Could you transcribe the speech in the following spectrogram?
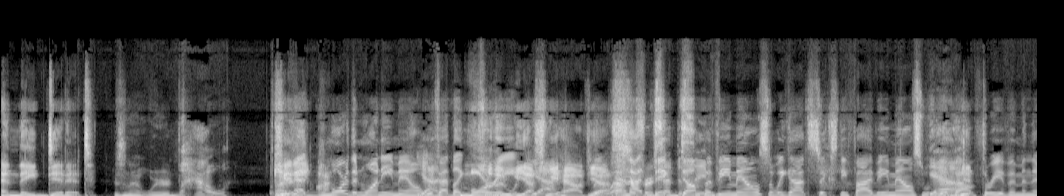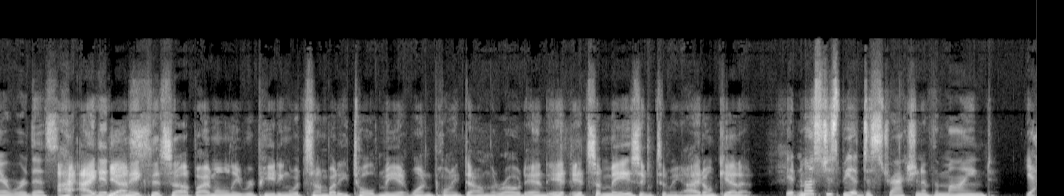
and they did it Isn't that weird? Wow. We've had more than one email. Yeah. We've had like more three. than yes Yeah. we have yes And that big dump of emails that we got, 65 emails, Yeah. about three of them in there were this. I, I didn't Yes. make this up. I'm only repeating what somebody told me at one point down the road, and it, it's amazing to me. I don't get it. It must just be a distraction of the mind. Yeah.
